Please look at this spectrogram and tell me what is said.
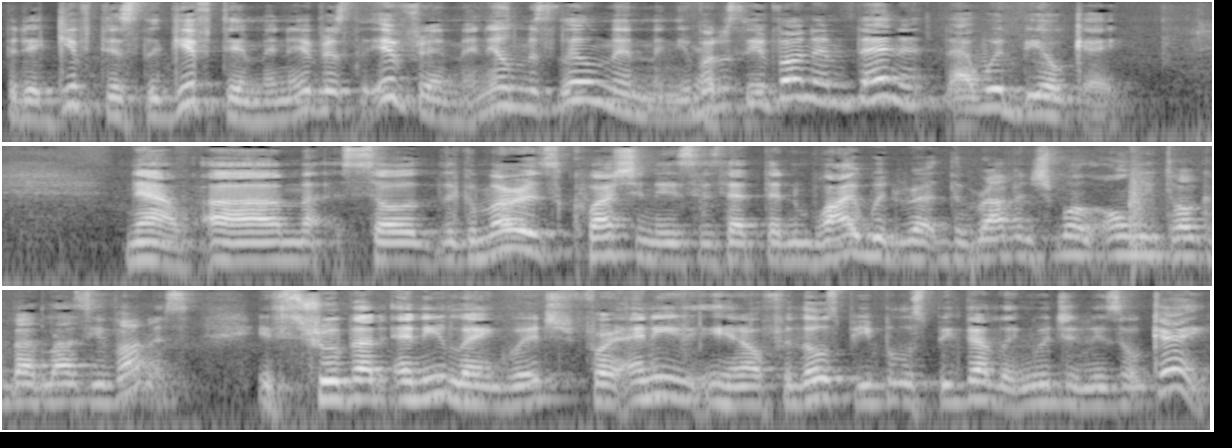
But a gift is the giftim, and ivris the ivrim, and ilmis lilmim, and yivanis the yivanim, then that would be okay. Now, um, so the Gemara's question is: is that then why would the Rav and Shmuel only talk about Las Yivanis? It's true about any language for any you know for those people who speak that language, it is okay.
